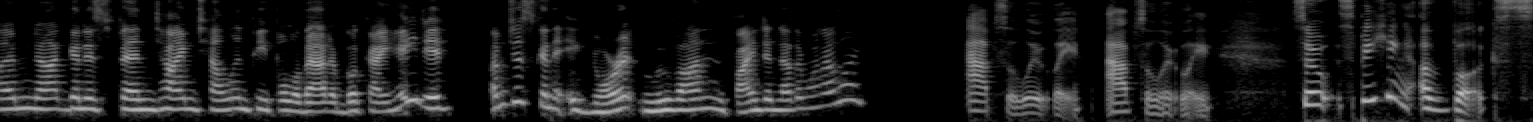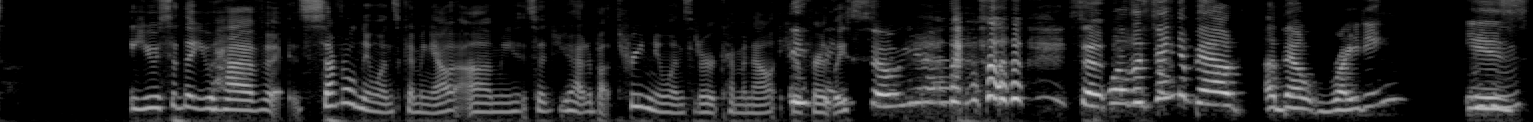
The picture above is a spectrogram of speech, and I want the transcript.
i'm not going to spend time telling people about a book i hated i'm just going to ignore it and move on and find another one i like. Absolutely absolutely. So speaking of books you said that you have several new ones coming out um you said you had about three new ones that are coming out here for at least so yeah so Well, the thing about about writing is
